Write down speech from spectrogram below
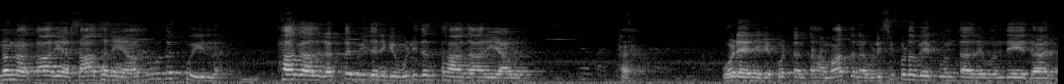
ನನ್ನ ಕಾರ್ಯ ಸಾಧನೆ ಆಗುವುದಕ್ಕೂ ಇಲ್ಲ. ಹಾಗಾದರೆ ರಕ್ತ ಬೀಜನಿಗೆ ಉಳಿದಂತಹ ದಾರಿ ಯಾವುದು? ಹ, ಒಡೆಯನಿಗೆ ಕೊಟ್ಟಂತಹ ಮಾತನ್ನು ಉಳಿಸಿಕೊಡಬೇಕು ಅಂತಾದರೆ ಒಂದೇ ದಾರಿ.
